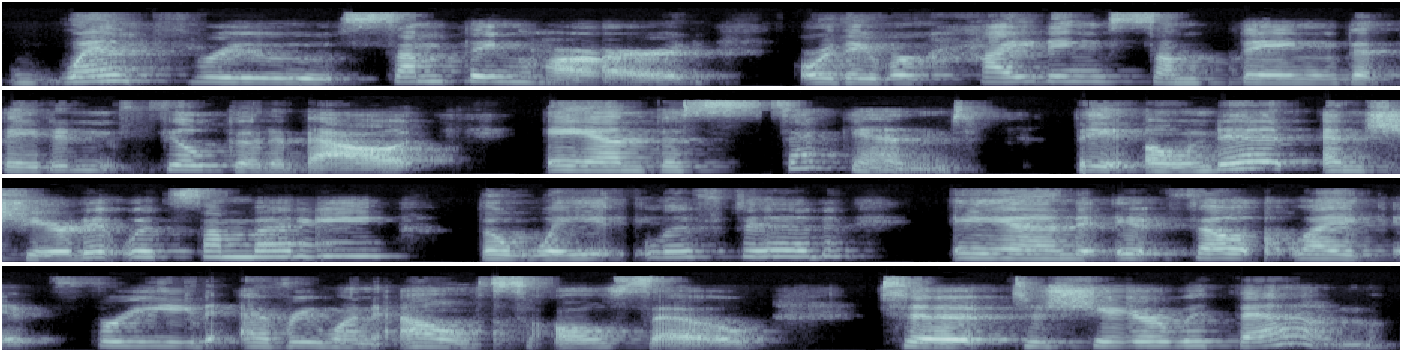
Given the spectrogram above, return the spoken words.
went through something hard or they were hiding something that they didn't feel good about. And the second they owned it and shared it with somebody, the weight lifted and it felt like it freed everyone else also to to share with them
